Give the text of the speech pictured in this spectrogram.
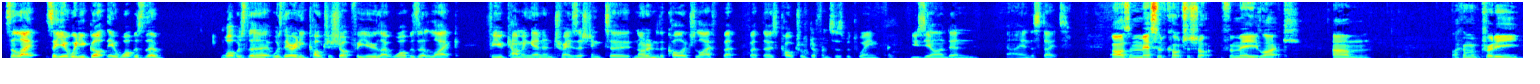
so like so yeah when you got there what was the what was the was there any culture shock for you like what was it like for you coming in and transitioning to not only the college life but but those cultural differences between new zealand and uh, and the states Oh, it was a massive culture shock for me. Like, um, like I'm a pretty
